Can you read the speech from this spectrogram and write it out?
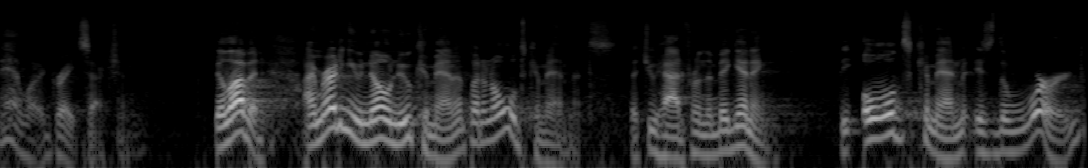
Man, what a great section. Beloved, I'm writing you no new commandment, but an old commandment that you had from the beginning. The old commandment is the word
